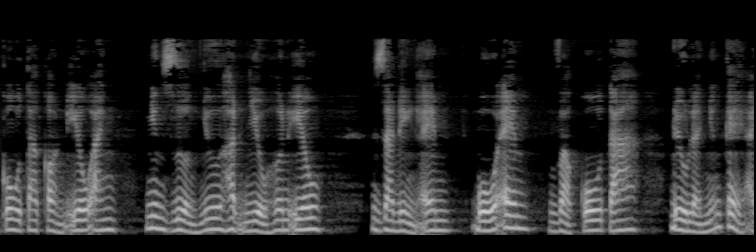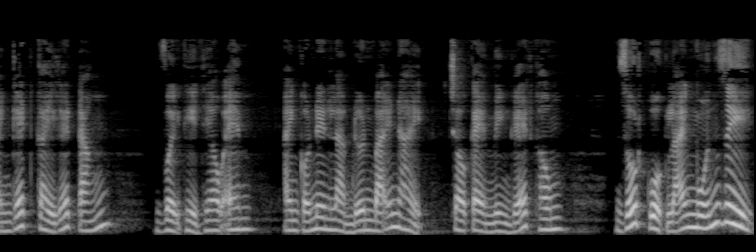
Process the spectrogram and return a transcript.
cô ta còn yêu anh, nhưng dường như hận nhiều hơn yêu. Gia đình em, bố em và cô ta đều là những kẻ anh ghét cay ghét đắng. Vậy thì theo em, anh có nên làm đơn bãi nại cho kẻ mình ghét không? Rốt cuộc là anh muốn gì?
